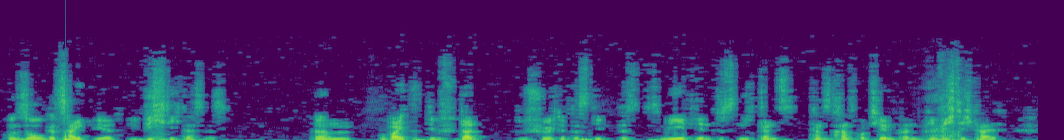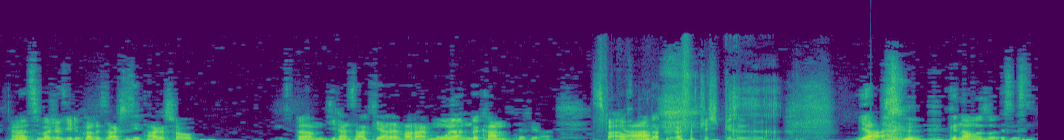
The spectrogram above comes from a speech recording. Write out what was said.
Und so gezeigt wird, wie wichtig das ist. Ähm, wobei ich das, die, da befürchtet, dass die dass, dass Medien das nicht ganz, ganz transportieren können, die ja. Wichtigkeit. Ja, zum Beispiel, wie du gerade sagst, ist die Tagesschau, ähm, die dann sagt, ja, der war da Monaten bekannt, der Fehler. Es war ja. auch Monaten öffentlich. Ja, genau, also es, ist,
